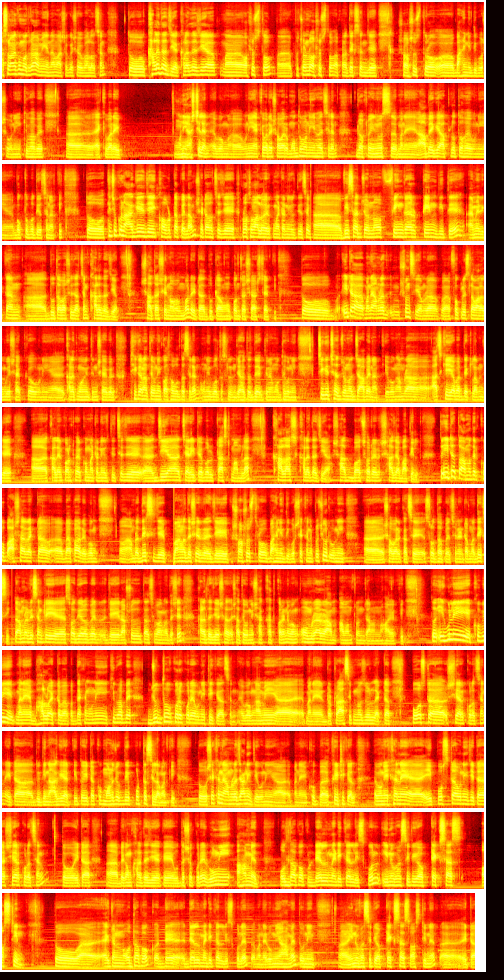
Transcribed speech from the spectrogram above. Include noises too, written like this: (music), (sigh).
আসসালামু আলাইকুম মধুরা আমি এনাম, আশা করি সবাই ভালো আছেন। তো খালেদা জিয়া খালেদা জিয়া অসুস্থ প্রচণ্ড অসুস্থ। আপনারা দেখছেন যে সশস্ত্র বাহিনী দিবসে উনি কীভাবে একেবারেই উনি আসছিলেন এবং উনি একেবারে সবার মধ্যমণি হয়েছিলেন। ডক্টর ইউনুস মানে আবেগে আপ্লুত হয়ে উনি বক্তব্য দিয়েছেন আর কি। তো কিছুক্ষণ আগে যে খবরটা পেলাম, সেটা হচ্ছে যে প্রথম আলো এরকম একটা নিউজ দিয়েছে ভিসার জন্য ফিঙ্গার প্রিন্ট দিতে আমেরিকান দূতাবাসে যাচ্ছেন খালেদা জিয়া। সাতাশে নভেম্বর, এটা দুটা উনপঞ্চাশে আসছে আর কি। তো এটা মানে আমরা শুনছি, আমরা ফখরুল ইসলাম আলমগীর সাহেবকেও উনি খালেদ মহিউদ্দিন সাহেবের ঠিকানাতে উনি কথা বলতেছিলেন। উনি বলতেছিলেন যে হয়তো দু একদিনের মধ্যে উনি চিকিৎসার জন্য যাবেন আর কি। এবং আমরা আজকেই আবার দেখলাম যে কালের কণ্ঠ এরকম একটা নিউজ দিচ্ছে যে জিয়া চ্যারিটেবল ট্রাস্ট মামলা, খালাস খালেদা জিয়া, সাত বছরের সাজা বাতিল। তো এটা তো আমাদের খুব আশার একটা ব্যাপার এবং আমরা দেখছি যে বাংলাদেশের যে সশস্ত্র বাহিনী দিবস, সেখানে প্রচুর উনি সবার কাছে শ্রদ্ধা পেয়েছেন, এটা আমরা দেখছি। তো আমরা রিসেন্টলি সৌদি আরবের যে রাষ্ট্রদূত আছে বাংলাদেশে, খালেদা জিয়ার সাথে উনি সাক্ষাৎ করেন এবং ওমরার আম- আমন্ত্রণ জানানো হয় আর কি। তো এগুলি খুবই মানে ভালো একটা ব্যাপার। দেখেন, উনি কীভাবে যুদ্ধ করে করে উনি টিকে আছেন এবং আমি মানে ডক্টর আসিফ নজরুল একটা পোস্ট শেয়ার করেছেন। এটা দুই দিন আগে আর কি। তো এটা খুব মনোযোগ দিয়ে পড়তেছিলাম আর কি। তো সেখানে আমরা জানি যে উনি মানে খুব ক্রিটিক্যাল এবং এখানে এই পোস্টটা উনি যেটা শেয়ার করেছেন, তো এটা বেগম খালেদা জিয়াকে উদ্দেশ্য করে রুমি আহমেদ, অধ্যাপক Dell medical school, university of Texas Austin. তো একজন অধ্যাপক ডেল মেডিকেল স্কুলের মানে রুমি আহমেদ, উনি ইউনিভার্সিটি অফ টেক্সাস অস্টিনের এটা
